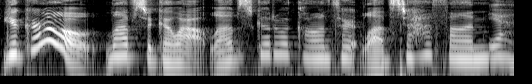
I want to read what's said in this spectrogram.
your girl loves to go out, loves to go to a concert, loves to have fun. yeah.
